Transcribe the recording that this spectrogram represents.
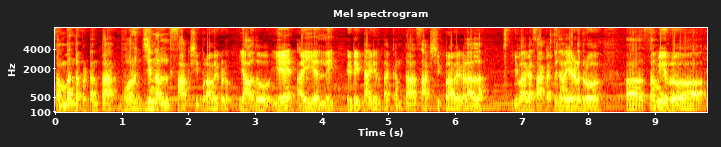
ಸಂಬಂಧಪಟ್ಟಂತ ಒರಿಜಿನಲ್ ಸಾಕ್ಷಿ ಪುರಾವೆಗಳು. ಯಾವುದು ಎ ಐ ಅಲ್ಲಿ ಎಡಿಟ್ ಆಗಿರ್ತಕ್ಕಂಥ ಸಾಕ್ಷಿ ಪುರಾವೆಗಳಲ್ಲ. ಇವಾಗ ಸಾಕಷ್ಟು ಜನ ಹೇಳಿದ್ರು ಸಮೀರ್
